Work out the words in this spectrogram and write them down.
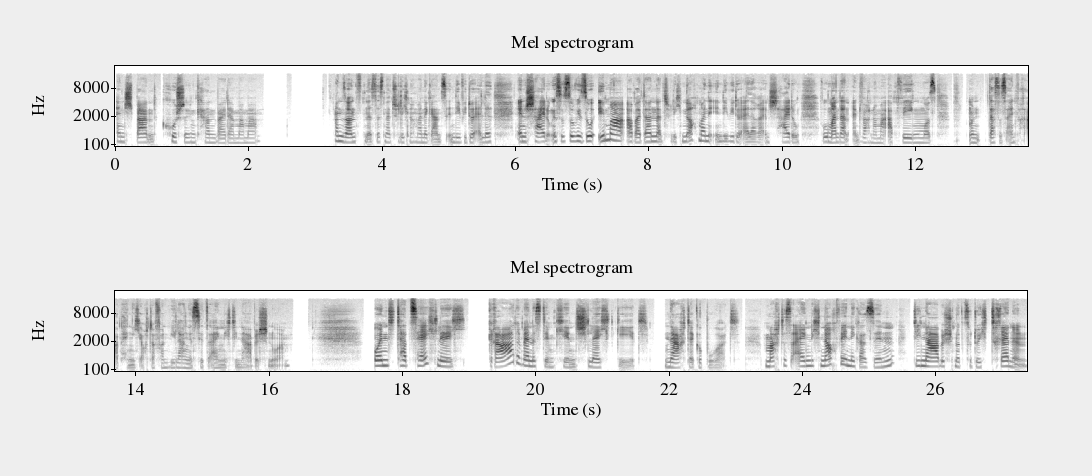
entspannt kuscheln kann bei der Mama. Ansonsten ist es natürlich nochmal eine ganz individuelle Entscheidung. Ist es sowieso immer, aber dann natürlich nochmal eine individuellere Entscheidung, wo man dann einfach nochmal abwägen muss. Und das ist einfach abhängig auch davon, wie lang ist jetzt eigentlich die Nabelschnur. Und tatsächlich, gerade wenn es dem Kind schlecht geht, nach der Geburt macht es eigentlich noch weniger Sinn, die Nabelschnur zu durchtrennen.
